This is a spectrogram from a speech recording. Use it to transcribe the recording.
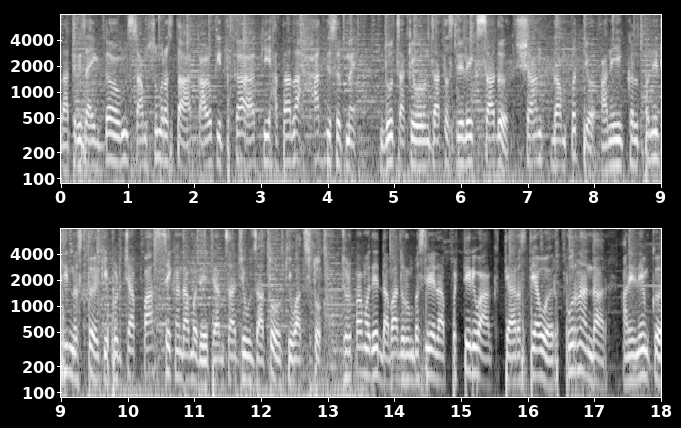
रात्रीचा एकदम सामसूम रस्ता काळोख इतका की हाताला हात दिसत नाही. दुचाकीवरून जात असलेले एक साधं शांत दाम्पत्य आणि कल्पनेतही नसतं की पुढच्या पाच सेकंदामध्ये त्यांचा जीव जातो की वाचतो. झुडपामध्ये दबा धरून बसलेला पट्टेरी वाघ त्या रस्त्यावर पूर्ण अंधार आणि नेमकं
